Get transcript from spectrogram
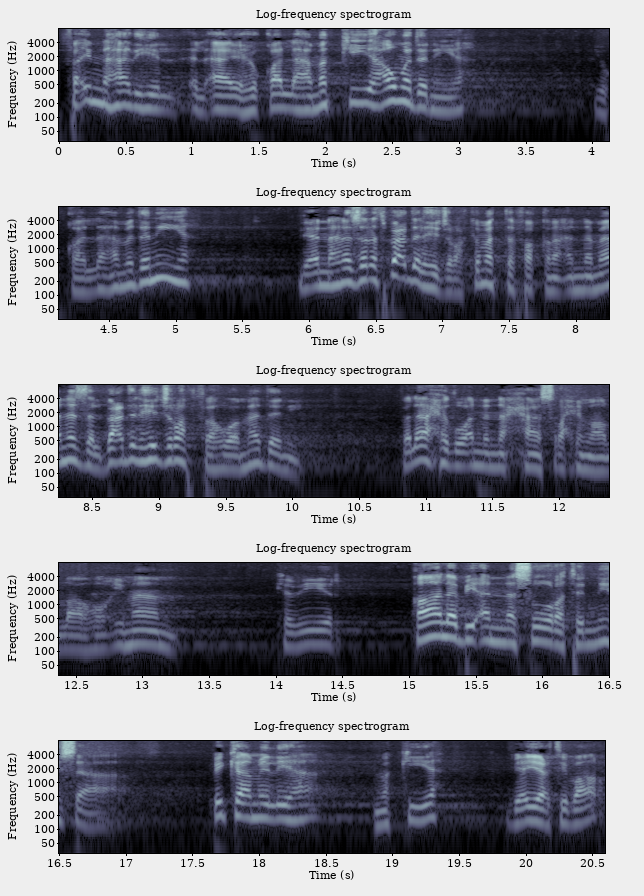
فإن هذه الآية يقال لها مكية أو مدنية. يقال لها مدنية لأنها نزلت بعد الهجرة. كما اتفقنا أن ما نزل بعد الهجرة فهو مدني. فلاحظوا أن النحاس رحمه الله هو إمام كبير. قال بأن سورة النساء بكاملها مكية بأي اعتبار؟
